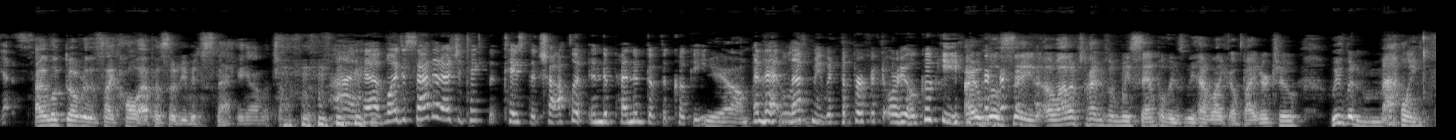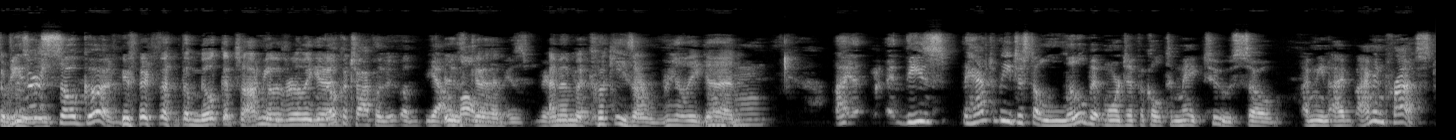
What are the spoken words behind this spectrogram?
Yes. I looked over this like whole episode you've been snacking on the chocolate. I have. Well, I decided I should take the taste the chocolate independent of the cookie. yeah. And that left me with the perfect Oreo cookie. I will say a lot of times when we sample these, we have like a bite or two. We've been mowing through These These are so good. These are like the milk of chocolate I mean, is really good, Milk of chocolate, uh, yeah, Is alone good. is very and then good. the cookies are really good. Mhm. I these they have to be just a little bit more difficult to make too. So I mean, I, I'm impressed.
